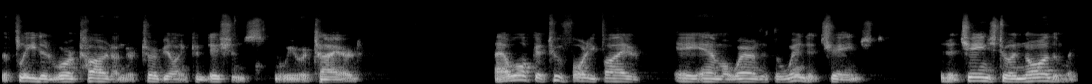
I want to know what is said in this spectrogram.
The fleet had worked hard under turbulent conditions we were tired. I awoke at 2:45 a.m. aware that the wind had changed. It had changed to a northerly.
